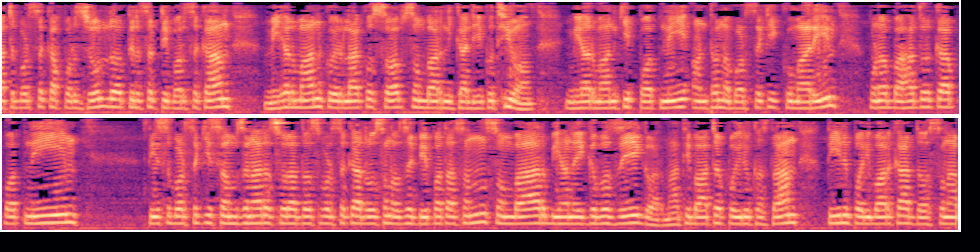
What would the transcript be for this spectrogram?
आठ वर्षका प्रज्वल र त्रिसठी वर्षका मेहरमान कोइरालाको शव सोमबार निकालिएको थियो। मेहरमानकी पत्नी अन्ठाउन्न वर्षकी कुमारी पुणबहादुरका पत्नी तीस वर्षकी सम्झना र छोरा दस वर्षका रोशन अझै बेपत्ता छन्। सोमबार बिहान एक बजे घरमाथिबाट पहिरो खस्दा तीन परिवारका दसजना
